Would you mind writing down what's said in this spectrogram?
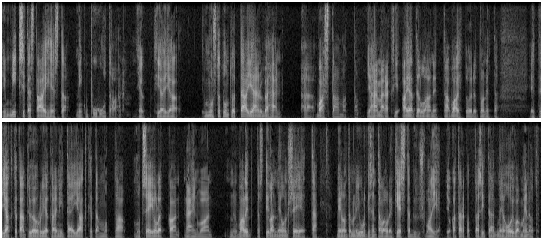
niin miksi tästä aiheesta niin kuin puhutaan? Ja, ja, ja minusta tuntuu, että tämä on jäänyt vähän vastaamatta ja hämäräksi. Ajatellaan, että vaihtoehdot on, että, että jatketaan työuria tai niitä ei jatketa, mutta, mutta se ei olekaan näin, vaan valitettavasti tilanne on se, että meillä on tämmöinen julkisen talouden kestävyysvaje, joka tarkoittaa sitä, että meidän hoivamenot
